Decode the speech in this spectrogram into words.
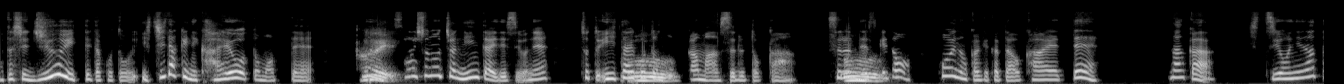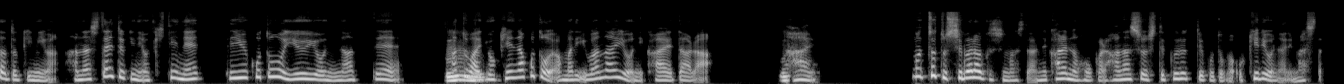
私10言ってたことを1だけに変えようと思って、はい。最初のうちは忍耐ですよね。ちょっと言いたいことも我慢するとか、するんですけど、うん、声のかけ方を変えて、なんか、必要になった時には、話したい時には来てねっていうことを言うようになって、あとは余計なことをあまり言わないように変えたら、はい。まあ、ちょっとしばらくしましたらね、彼の方から話をしてくるっていうことが起きるようになりました。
